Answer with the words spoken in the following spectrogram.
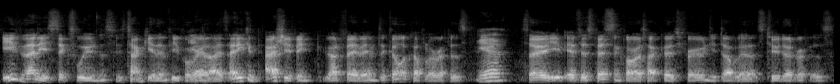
even then, he's six wounds. He's tankier than people Yeah. realise, and he can actually think I'd favour him to kill a couple of rippers. Yeah. So if his piston claw attack goes through and you double it, that's two dead rippers.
